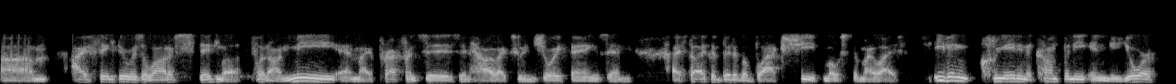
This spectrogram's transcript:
um, I think there was a lot of stigma put on me and my preferences and how I like to enjoy things. And I felt like a bit of a black sheep most of my life. Even creating a company in New York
